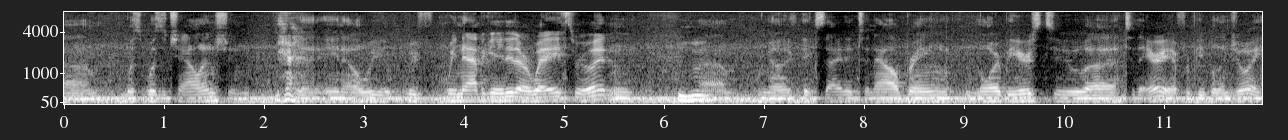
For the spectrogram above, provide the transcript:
Um, was, was a challenge, and Yeah. uh, you know we we we navigated our way through it, and Mm-hmm. um, you know excited to now bring more beers to uh, to the area for people to enjoy.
